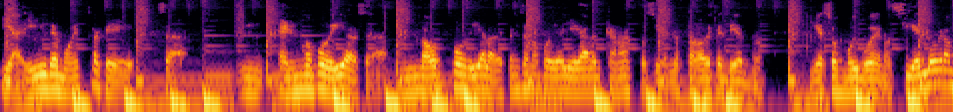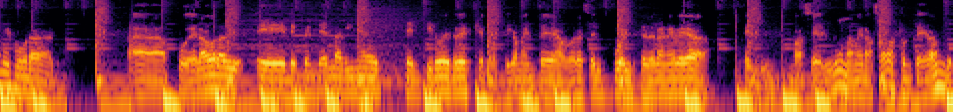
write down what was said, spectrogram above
Y ahí demuestra que, o sea, él no podía, o sea, no podía, la defensa no podía llegar al canasto si él lo estaba defendiendo. Y eso es muy bueno. Si él logra mejorar a poder ahora eh, defender la línea del tiro de tres, que prácticamente ahora es el fuerte de la NBA, él va a ser una amenaza bastante grande.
